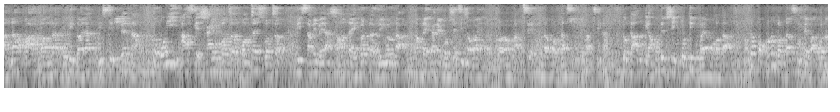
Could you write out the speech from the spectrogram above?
আল্লাহ পাক বান্দার প্রতি দয়া দৃষ্টি দিবেন না, তো ওই আজকে ষাট বছর, পঞ্চাশ বছর প্লিজ আমি বেড়া সামান্য এক ঘণ্টা, দুই ঘণ্টা আমরা এখানে বসেছি সবাই, গরম লাগছে, আমরা বরদাস্ত করতে পারছি না। তো কাল আমাদের সেই কঠিন ভয়াবহতা আমরা কখনো বরদাস্ত করতে পারব না।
